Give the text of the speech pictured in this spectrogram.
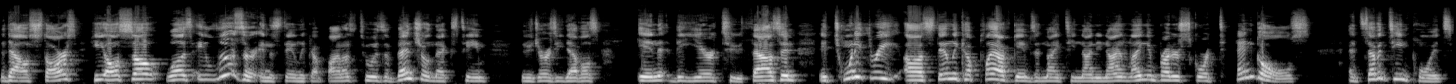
the Dallas Stars. He also was a loser in the Stanley Cup Finals to his eventual next team, the New Jersey Devils, in the year 2000. In 23 uh, Stanley Cup playoff games in 1999, Langenbrunner scored 10 goals and 17 points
